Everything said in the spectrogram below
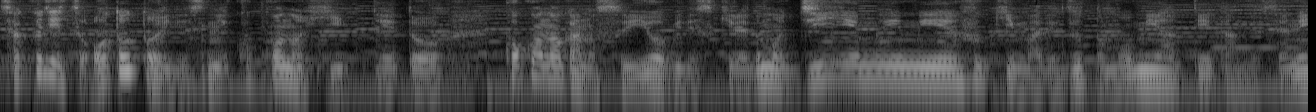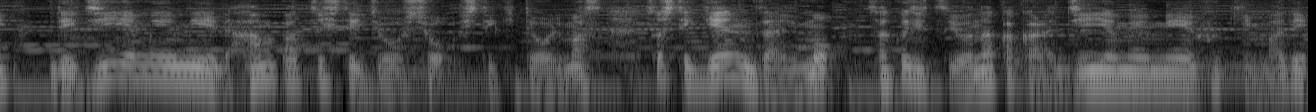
昨日、おとといですね、ここの日、えっ、と、9日の水曜日ですけれども、GMMA 付近までずっと揉み合っていたんですよね。で、GMMA で反発して上昇してきております。そして現在も、昨日夜中から GMMA 付近まで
